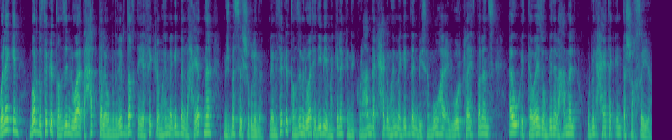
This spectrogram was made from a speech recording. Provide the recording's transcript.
ولكن برضو فكرة تنظيم الوقت حتى لو من غير ضغط هي فكرة مهمة جدا لحياتنا مش بس لشغلنا. لأن فكرة تنظيم الوقت دي بيمكنك إن يكون عندك حاجة مهمة جدا بيسموها ال work life balance أو التوازن بين العمل وبين حياتك أنت الشخصية.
